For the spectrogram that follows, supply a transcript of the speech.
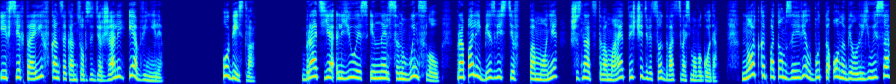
и всех троих в конце концов задержали и обвинили. Убийство. Братья Льюис и Нельсон Уинслоу пропали без вести в Помоне 16 мая 1928 года. Нордкот потом заявил, будто он убил Льюиса,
